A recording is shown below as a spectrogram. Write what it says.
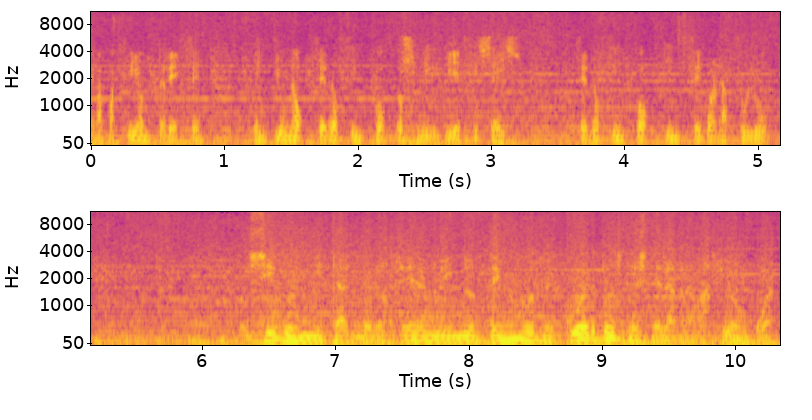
Grabación 13. 21.05.2016. 05.15 Gol Azulú. Sigo en mitad del océano y no tengo recuerdos desde la grabación 4.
